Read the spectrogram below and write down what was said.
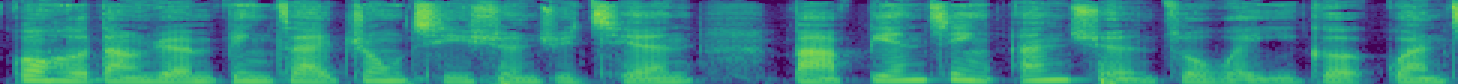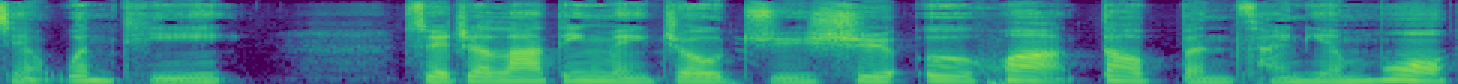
共和党人并在中期选举前把边境安全作为一个关键问题。随着拉丁美洲局势恶化，到本财年末，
